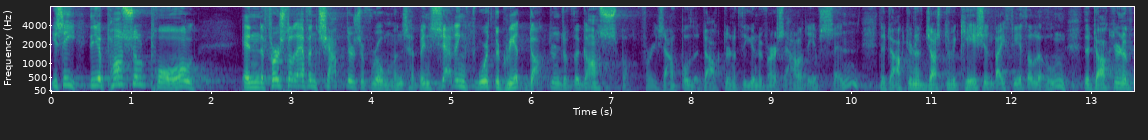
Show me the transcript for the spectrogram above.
You see, the Apostle Paul, in the first 11 chapters of Romans, had been setting forth the great doctrines of the gospel. For example, the doctrine of the universality of sin, the doctrine of justification by faith alone, the doctrine of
